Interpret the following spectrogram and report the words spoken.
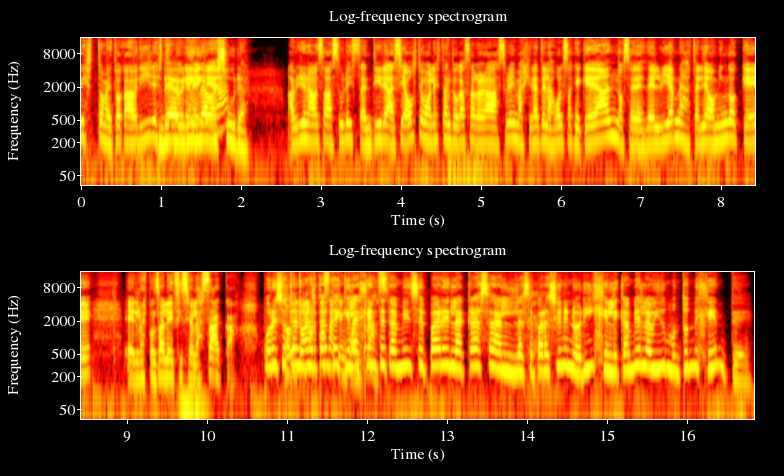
esto me toca abrir, esto De lo que abrir me la queda". basura. Abrir una bolsa de basura y sentir, si a vos te molesta en tu casa el olor a basura, imagínate las bolsas que quedan, no sé, desde el viernes hasta el día domingo que el responsable del edificio las saca. Por eso es tan importante que, que la gente también separe en la casa la separación en origen, le cambia la vida a un montón de gente.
